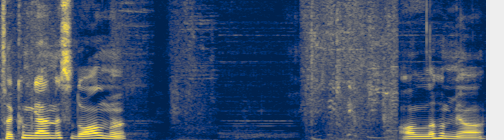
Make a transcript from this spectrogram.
takım gelmesi doğal mı? Allah'ım ya.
